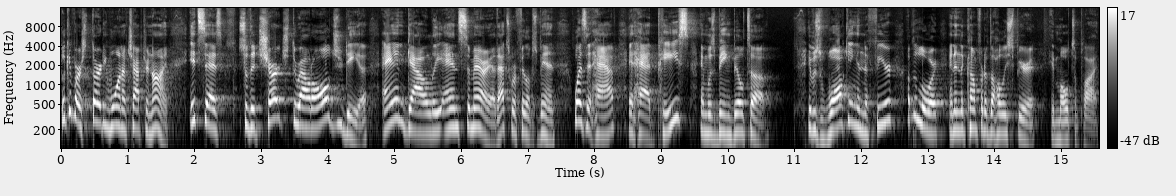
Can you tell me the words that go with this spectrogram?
look at verse 31 of chapter nine. It says, "So the church throughout all Judea and Galilee and Samaria, that's where Philip's been. What does it have? It had peace and was being built up. It was walking in the fear of the Lord and in the comfort of the Holy Spirit. It multiplied."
